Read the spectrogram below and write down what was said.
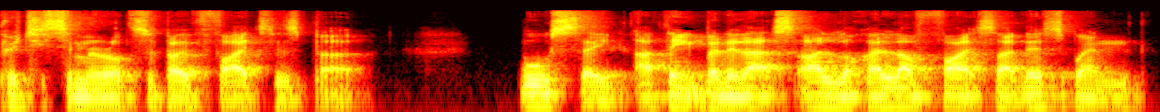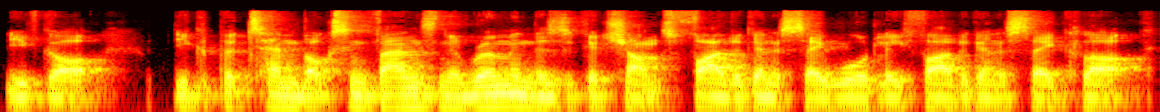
pretty similar odds for both fighters, but we'll see. I think, but that's I look. I love fights like this when you've got you could put 10 boxing fans in a room and there's a good chance five are going to say Wardley, five are going to say Clarke.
